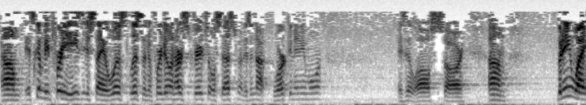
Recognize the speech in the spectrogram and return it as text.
um, it's going to be pretty easy to say, well, listen, if we're doing her spiritual assessment, is it not working anymore? Is it lost? Sorry. Um, but anyway,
